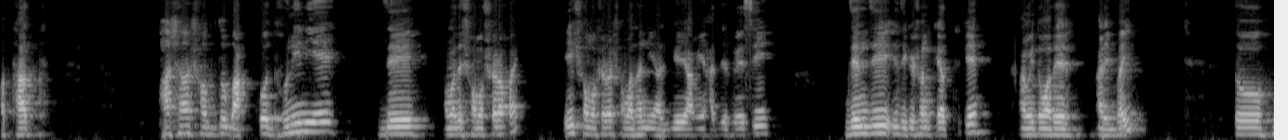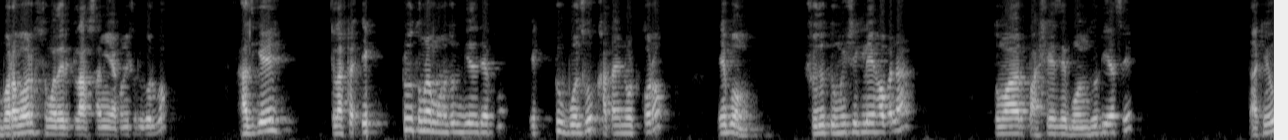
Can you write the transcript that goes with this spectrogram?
অর্থাৎ ভাষা, শব্দ, বাক্য, ধ্বনি নিয়ে যে আমাদের সমস্যাটা হয় এই সমস্যাটার সমাধান নিয়ে আজকে আমি হাজির হয়েছি জেনজি এডুকেশন কেয়ার থেকে। আমি তোমাদের আরিফ ভাই। তো বরাবর তোমাদের ক্লাস আমি এখনই শুরু করব। আজকে ক্লাসটা একটু তোমরা মনোযোগ দিয়ে দেখো, একটু বোঝো, খাতায় নোট করো এবং শুধু তুমি শিখলেই হবে না, তোমার পাশে যে বন্ধুটি আছে, তাকেও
